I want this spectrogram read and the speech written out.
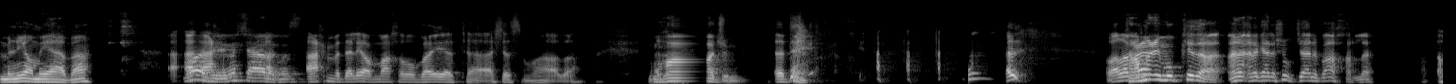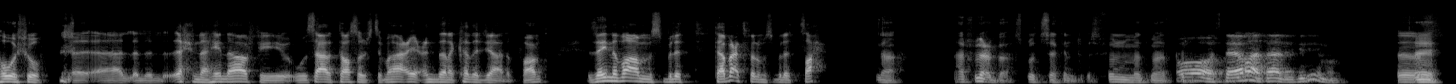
من اليوم إيهاب ها؟ ما أدري مشي حالك بس. أحمد اليوم ماخذ وضعيه آه، شو اسمه هذا؟ مهاجم. والله ترى معي مو بكذا. أنا أنا قاعد أشوف جانب آخر له. هو شوف آه، ال- ال- ال- إحنا هنا في وسائل التواصل الاجتماعي عندنا كذا جانب فهمت؟ زي نظام Split تابعت فيلم Split صح؟ لا أعرف لعبة Split Second بس فيلم ما أذكر أوه السيارات هذه قديمه آه، إيه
